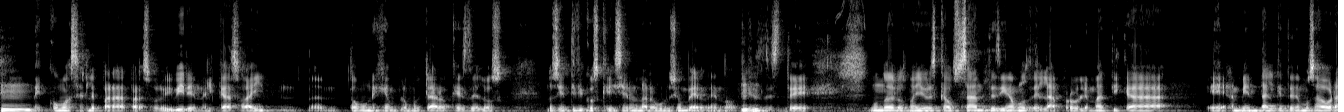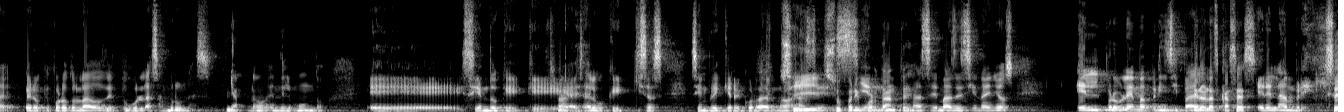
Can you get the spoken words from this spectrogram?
Mm. de cómo hacerle para, para sobrevivir. En el caso ahí eh, tomo un ejemplo muy claro que es de los, los científicos que hicieron la Revolución Verde, ¿no? que es este, uno de los mayores causantes, digamos, de la problemática eh, ambiental que tenemos ahora, pero que por otro lado detuvo las hambrunas en el mundo. Eh, siendo que, que Claro. es algo que quizás siempre hay que recordar, ¿no? Sí, súper 100, importante. Hace más de 100 años, el problema principal Era la escasez. era el hambre. Sí.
